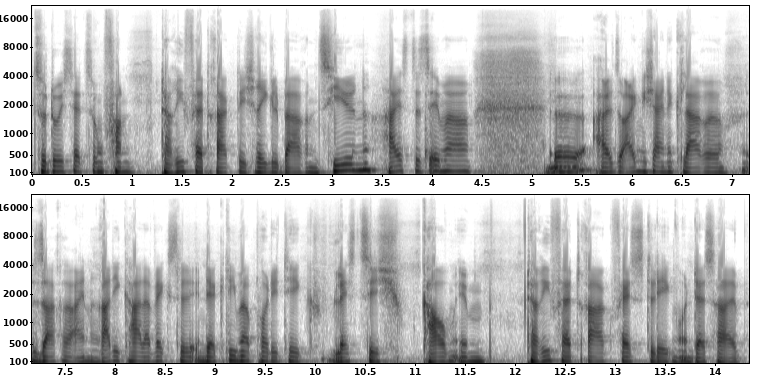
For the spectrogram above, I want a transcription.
zur Durchsetzung von tarifvertraglich regelbaren Zielen, heißt es immer. Äh, also eigentlich eine klare Sache. Ein radikaler Wechsel in der Klimapolitik lässt sich kaum im Tarifvertrag festlegen und deshalb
